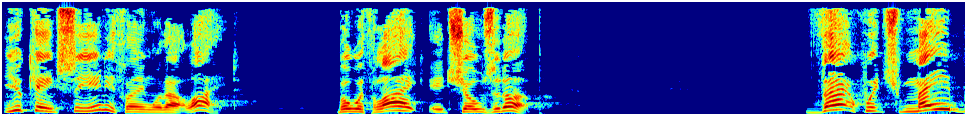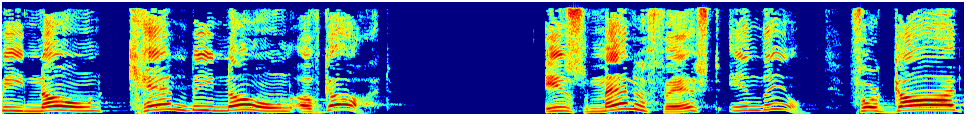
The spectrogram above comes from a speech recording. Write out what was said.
You can't see anything without light. But with light, it shows it up. That which may be known can be known of God is manifest in them. For God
